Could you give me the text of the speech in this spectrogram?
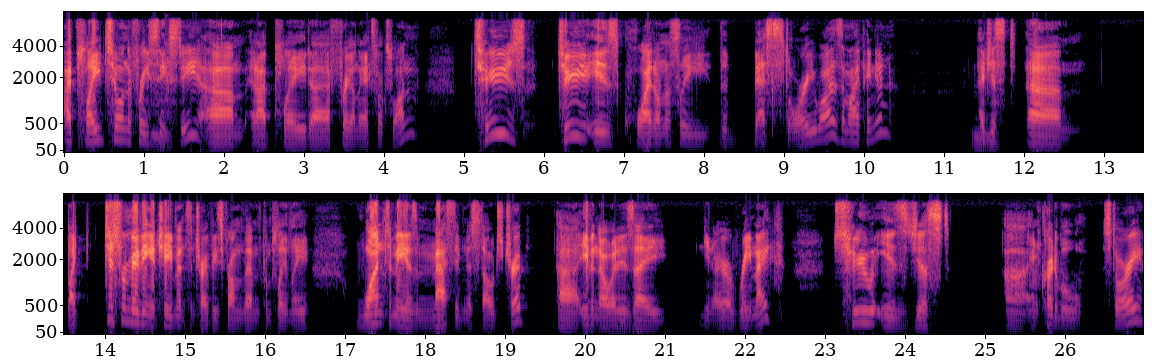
I played two on the 360, mm. um, and I played uh, three on the Xbox One. Two's two is quite honestly the best story wise, in my opinion. Mm. I hmm. just um, like just removing achievements and trophies from them completely. One to me is a massive nostalgia trip, uh, even though it hmm. a you know a remake. Two is just uh, incredible story.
